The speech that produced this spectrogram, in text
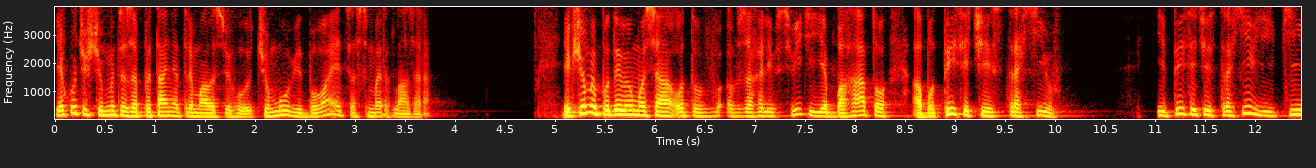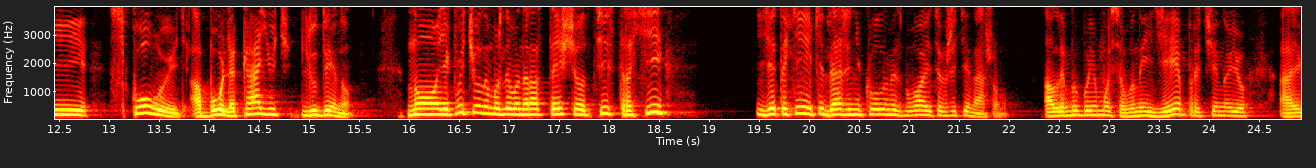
Я хочу, щоб ми це запитання тримали в голові. Чому відбувається смерть Лазара? Якщо ми подивимося, от в, взагалі в світі є багато або тисячі страхів, і тисячі страхів, які сковують або лякають людину. Но як ви чули, можливо, не раз те, що ці страхи є такі, які навіть ніколи не збуваються в житті нашому. Але ми боїмося, вони є причиною, а,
